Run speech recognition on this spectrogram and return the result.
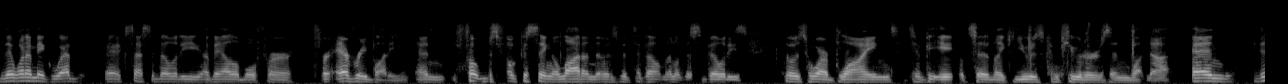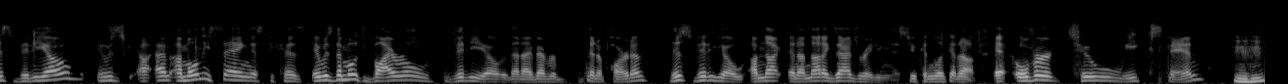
they want to make web accessibility available for for everybody and fo- was focusing a lot on those with developmental disabilities those who are blind to be able to like use computers and whatnot. And this video, it was, I'm, only saying this because it was the most viral video that I've ever been a part of. This video, I'm not, and I'm not exaggerating this, you can look it up. It, over two week span, Mm-hmm.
